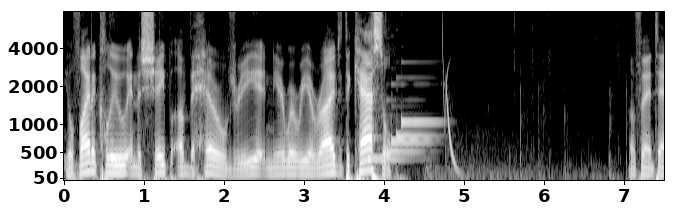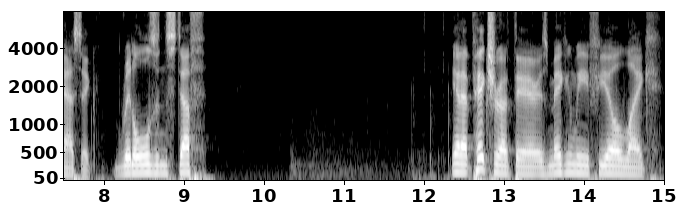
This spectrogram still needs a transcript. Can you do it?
You'll find a clue in the shape of the heraldry near where we arrived at the castle. Oh, fantastic. Riddles and stuff. Yeah, that picture up there is making me feel like...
